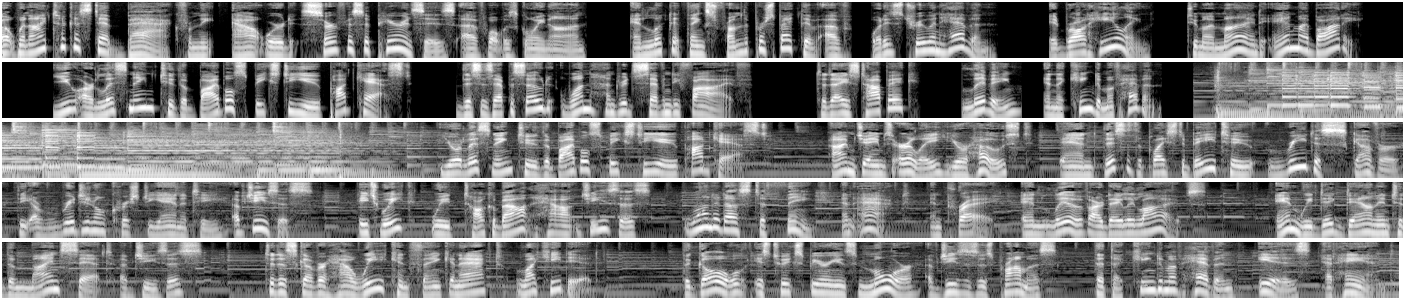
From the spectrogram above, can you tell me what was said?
But when I took a step back from the outward surface appearances of what was going on and looked at things from the perspective of what is true in heaven, it brought healing to my mind and my body. You are listening to the Bible Speaks to You podcast. This is episode 175. Today's topic Living in the Kingdom of Heaven. You're listening to the Bible Speaks to You podcast. I'm James Early, your host, and this is the place to be to rediscover the original Christianity of Jesus. Each week, we talk about how Jesus wanted us to think and act and pray and live our daily lives. And we dig down into the mindset of Jesus to discover how we can think and act like he did. The goal is to experience more of Jesus' promise that the kingdom of heaven is at hand.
